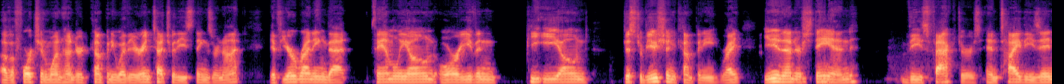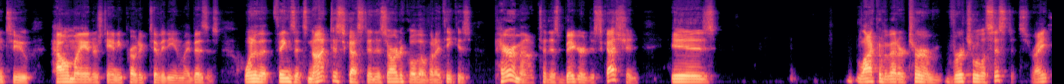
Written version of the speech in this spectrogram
of a Fortune 100 company, whether you're in touch with these things or not. If you're running that family owned or even PE owned distribution company, right? You need to understand these factors and tie these into how am I understanding productivity in my business. One of the things that's not discussed in this article, though, but I think is paramount to this bigger discussion is lack of a better term, virtual assistants, right?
